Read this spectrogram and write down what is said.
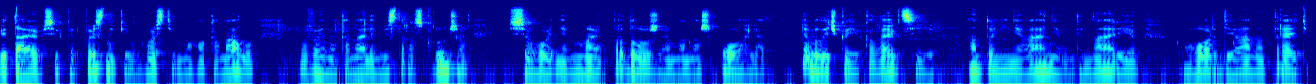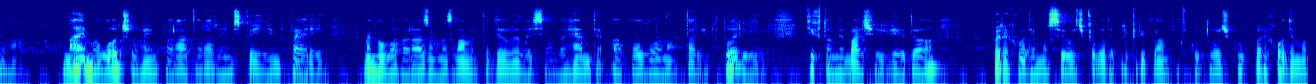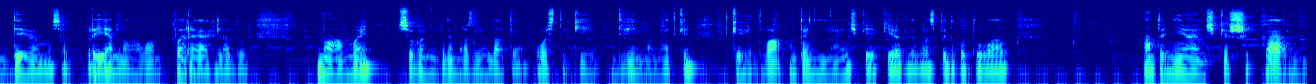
Вітаю всіх підписників, гостів мого каналу. Ви на каналі Містера Скруджа. Сьогодні ми продовжуємо наш огляд невеличкої колекції Антонініанів, Динаріїв, гор Діана III, наймолодшого імператора Римської імперії. Минулого разу ми з вами подивилися легенди Аполлона та Вікторії. Ті, хто не бачив відео, переходимо, силочка буде прикріплена тут в куточку. Переходимо, дивимося. Приємного вам перегляду. Ну а ми сьогодні будемо розглядати ось такі дві монетки, таких два антоніанчики, які я для вас підготував. Антоніанчики шикарні,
